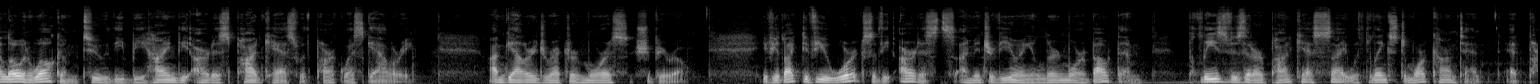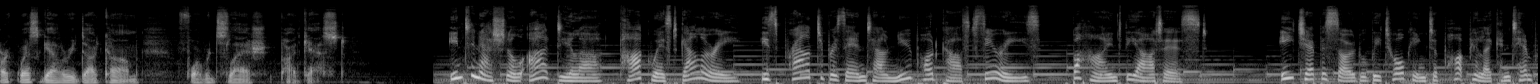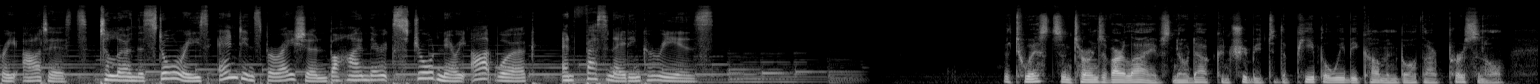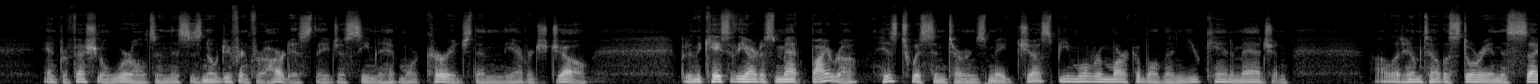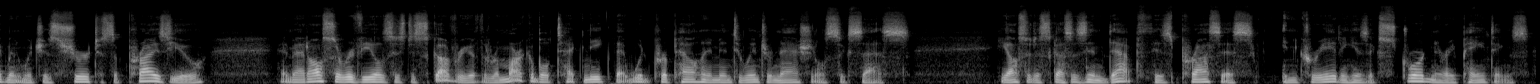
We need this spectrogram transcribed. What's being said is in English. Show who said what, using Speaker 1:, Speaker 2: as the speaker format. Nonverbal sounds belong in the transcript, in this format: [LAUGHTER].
Speaker 1: Hello and welcome to the Behind the Artist podcast with Park West Gallery. I'm Gallery Director Morris Shapiro. If you'd like to view works of the artists I'm interviewing and learn more about them, please visit our podcast site with links to more content at parkwestgallery.com forward slash podcast.
Speaker 2: International art dealer Park West Gallery is proud to present our new podcast series, Behind the Artist. Each episode will be talking to popular contemporary artists to learn the stories and inspiration behind their extraordinary artwork and fascinating careers.
Speaker 1: The twists and turns of our lives no doubt contribute to the people we become in both our personal and professional worlds, and this is no different for artists. They just seem to have more courage than the average Joe. But in the case of the artist Matt Beyrer, his twists and turns may just be more remarkable than you can imagine. I'll let him tell the story in this segment, which is sure to surprise you. And Matt also reveals his discovery of the remarkable technique that would propel him into international success. He also discusses in depth his process in creating his extraordinary paintings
